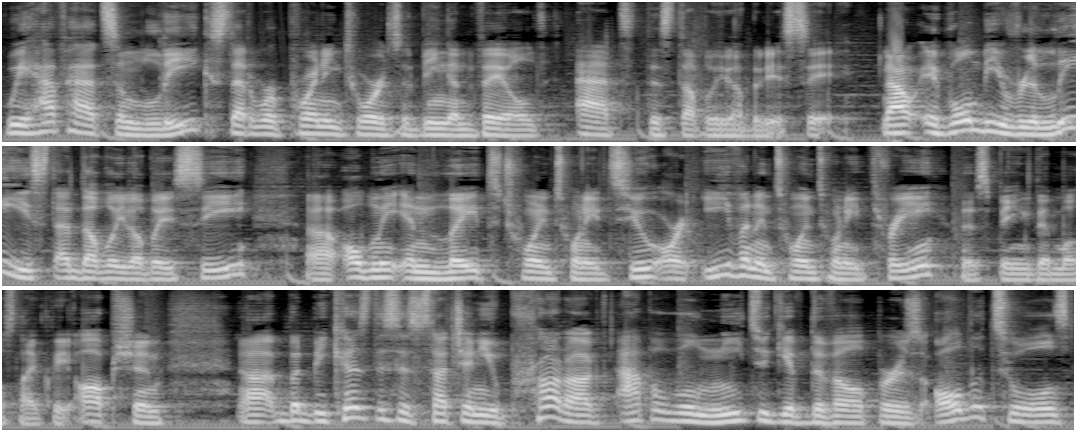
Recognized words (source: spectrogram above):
we have had some leaks that were pointing towards it being unveiled at this WWDC. Now, it won't be released at WWDC, uh, only in late 2022 or even in 2023, this being the most likely option, uh, but because this is such a new product, Apple will need to give developers all the tools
